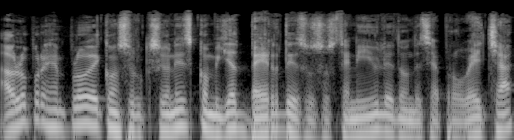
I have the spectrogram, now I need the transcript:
Hablo, por ejemplo, de construcciones, comillas, verdes o sostenibles, donde se aprovecha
